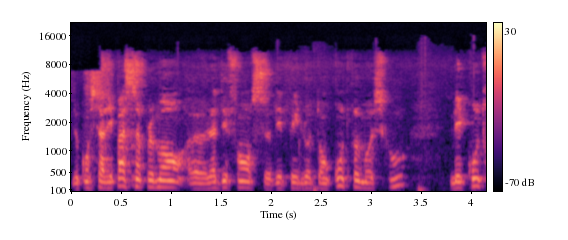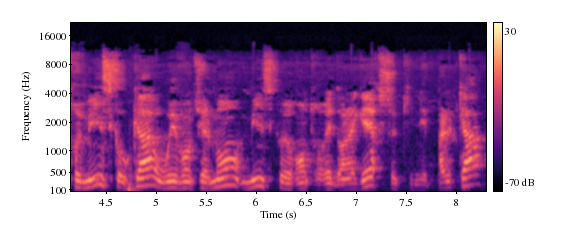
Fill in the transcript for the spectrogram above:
ne concernait pas simplement la défense des pays de l'OTAN contre Moscou, mais contre Minsk au cas où éventuellement Minsk rentrerait dans la guerre, ce qui n'est pas le cas,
